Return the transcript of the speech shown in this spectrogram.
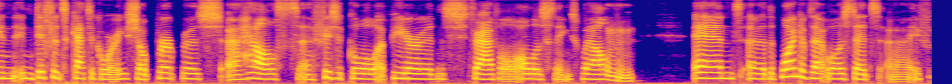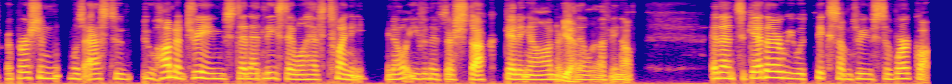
in, in different categories. So purpose, uh, health, uh, physical appearance, travel, all those things. Well, mm. And uh, the point of that was that uh, if a person was asked to do 100 dreams, then at least they will have 20. You know, even if they're stuck getting 100, Yeah. they'll have enough. And then together we would pick some dreams to work on,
